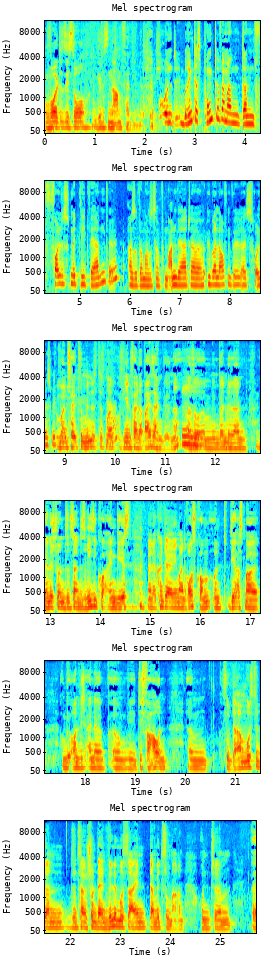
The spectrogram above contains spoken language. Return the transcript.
und wollte sich so einen gewissen Namen verdienen natürlich. Und bringt das Punkte, wenn man dann volles Mitglied werden will? Also wenn man sozusagen vom Anwärter überlaufen will als volles Mitglied? Man zeigt zumindest, dass man Ja. auf jeden Fall dabei sein will. Ne? Also ähm, wenn du dann, wenn du schon sozusagen das Risiko eingehst, ich meine, da könnte ja jemand rauskommen und dir erstmal irgendwie ordentlich eine irgendwie dich verhauen. Ähm, so da musst du dann sozusagen schon dein Wille muss sein, da mitzumachen. Und ähm, äh,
